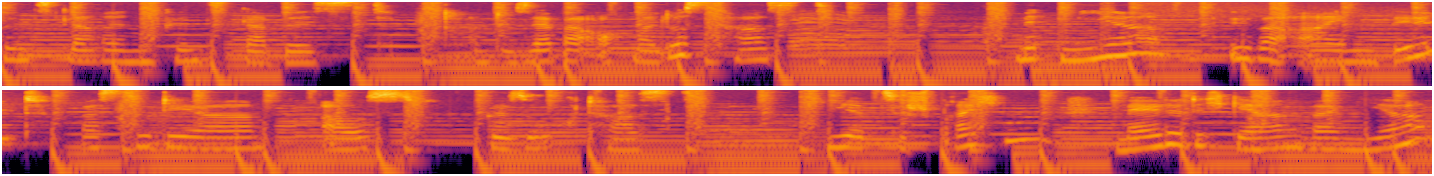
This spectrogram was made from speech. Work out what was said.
Künstlerin, Künstler bist und du selber auch mal Lust hast, mit mir über ein Bild, was du dir ausgesucht hast, hier zu sprechen, melde dich gern bei mir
